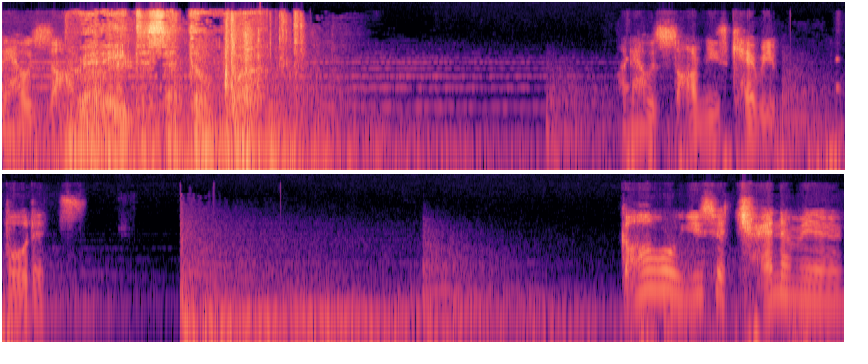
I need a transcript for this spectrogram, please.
the hell is zombie? Ready to set the world. Why the hell zombies carry bullets? Go, use your Trenomir.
